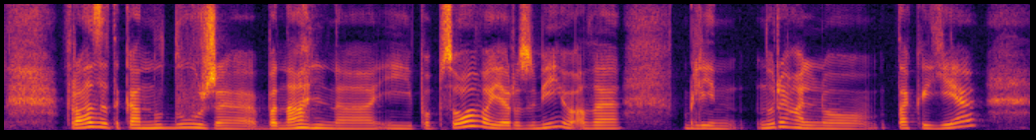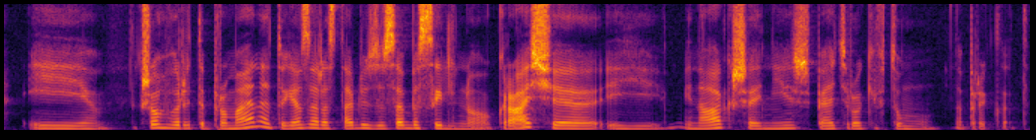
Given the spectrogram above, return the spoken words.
Фраза така ну дуже банальна і попсова, я розумію, але блін, ну реально так і є. І якщо говорити про мене, то я зараз ставлю за себе сильно краще і інакше, ніж 5 років тому, наприклад.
